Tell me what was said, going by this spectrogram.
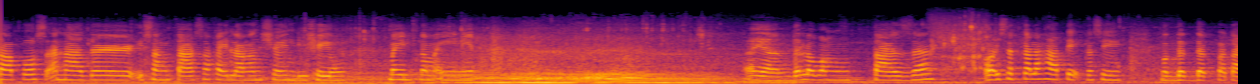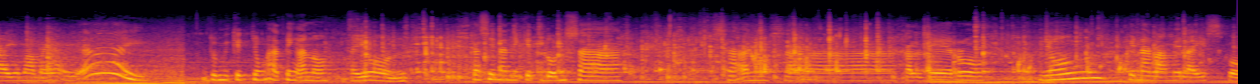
Tapos, another isang tasa. Kailangan siya, hindi siya yung mainit na mainit. Ayan, dalawang taza. O, isa't kalahati kasi magdagdag pa tayo mamaya. Ay, ay! Dumikit yung ating ano. Ayun. Kasi nanikit doon sa sa ano sa kaldero yung pinaramelize ko.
